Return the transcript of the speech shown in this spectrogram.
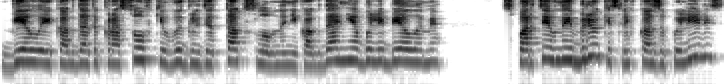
Белые когда-то кроссовки выглядят так, словно никогда не были белыми. Спортивные брюки слегка запылились,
